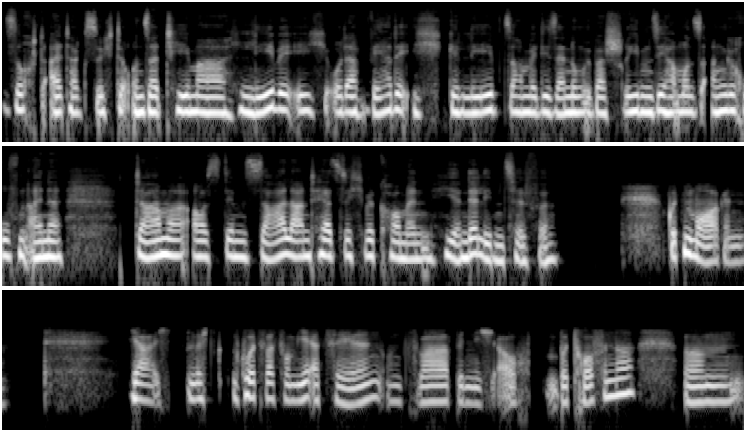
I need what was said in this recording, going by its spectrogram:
Sucht, Alltagssüchte, unser Thema. Lebe ich oder werde ich gelebt? So haben wir die Sendung überschrieben. Sie haben uns angerufen, eine Dame aus dem Saarland. Herzlich willkommen hier in der Lebenshilfe. Guten Morgen. Ja, ich möchte kurz was von mir erzählen. Und zwar bin ich auch Betroffene. Ähm,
